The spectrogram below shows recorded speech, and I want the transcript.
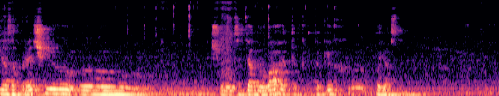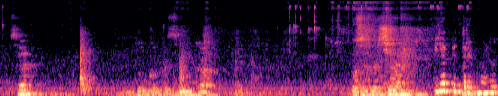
Я заперечую е, щодо взяття до уваги так, таких е, пояснень. Все. Думка працівника позивача. Я підтримую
